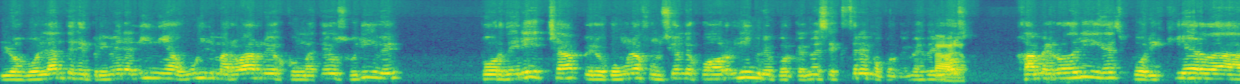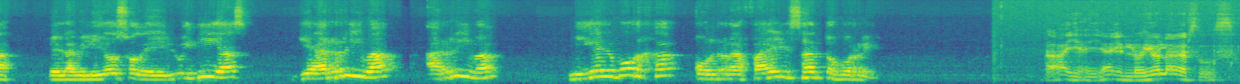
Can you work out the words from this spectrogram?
los volantes de primera línea Wilmar Barrios con Mateus Uribe, por derecha, pero con una función de jugador libre porque no es extremo, porque no es veloz, Claro. James Rodríguez, por izquierda el habilidoso de Luis Díaz, y arriba, arriba, Miguel Borja con Rafael Santos Borré. Ay, ay, ay, Loyola versus.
